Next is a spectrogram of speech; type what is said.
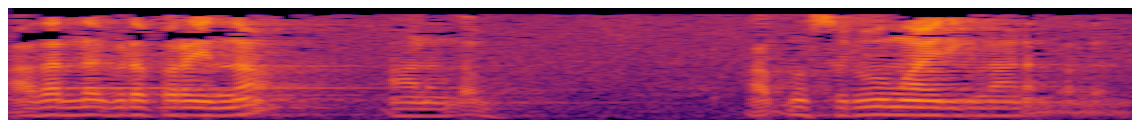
അതല്ല ഇവിടെ പറയുന്ന ആനന്ദം. ആത്മസ്വരൂപമായിരിക്കുന്ന ആനന്ദം.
